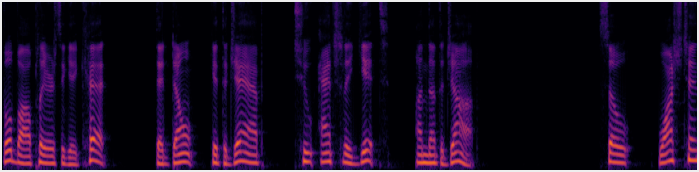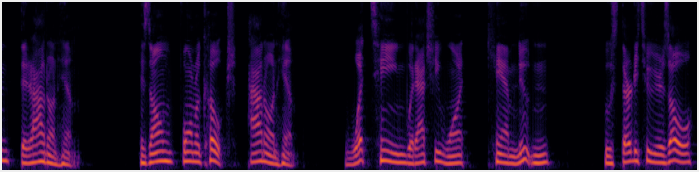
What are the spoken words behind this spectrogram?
football players to get cut that don't get the jab to actually get another job. So Washington, they're out on him. His own former coach out on him. What team would actually want Cam Newton, who's 32 years old?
